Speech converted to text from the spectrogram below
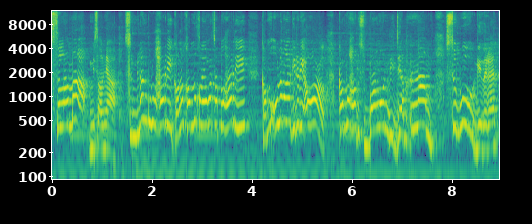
selama misalnya 90 hari. Kalau kamu kelewat satu hari kamu ulang lagi dari awal. Kamu harus bangun di jam 6 subuh gitu kan.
